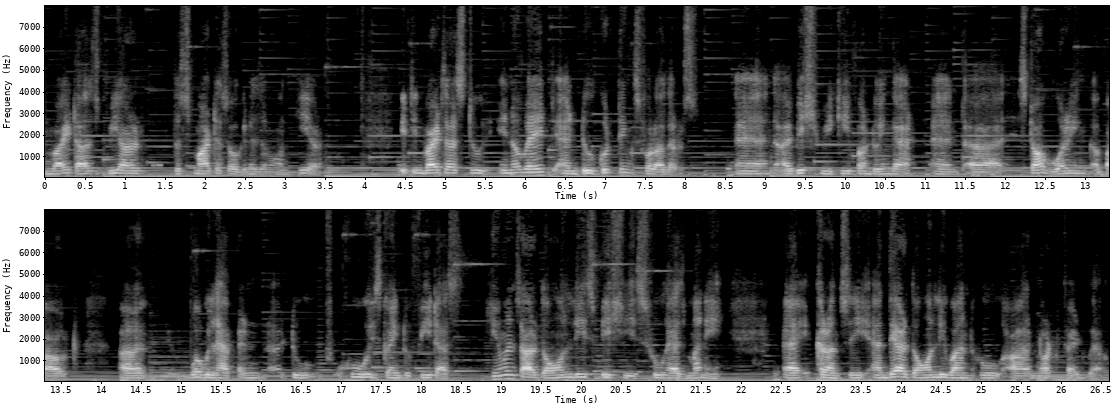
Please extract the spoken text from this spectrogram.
invite us. We are the smartest organism on here it invites us to innovate and do good things for others. And i wish we keep on doing that. And uh, stop worrying about uh, what will happen uh, to who is going to feed us. Humans are the only species who has money uh, currency and they are the only one who are not fed well.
